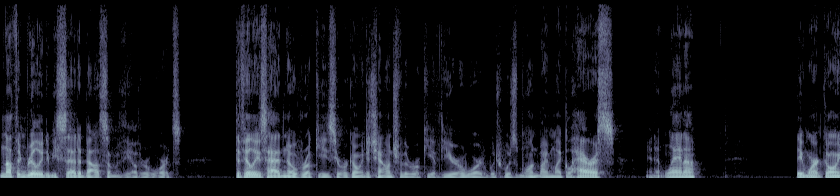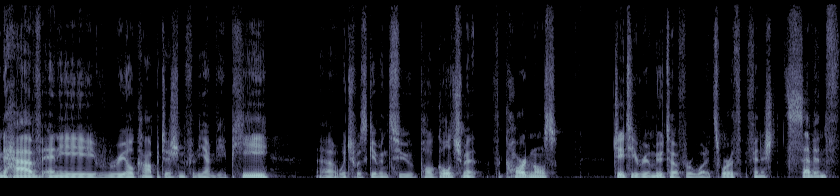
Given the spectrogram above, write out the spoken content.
nothing really to be said about some of the other awards. The Phillies had no rookies who were going to challenge for the Rookie of the Year award, which was won by Michael Harris in Atlanta. They weren't going to have any real competition for the MVP. uh, which was given to Paul Goldschmidt, the Cardinals. JT Realmuto, for what it's worth, finished seventh,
